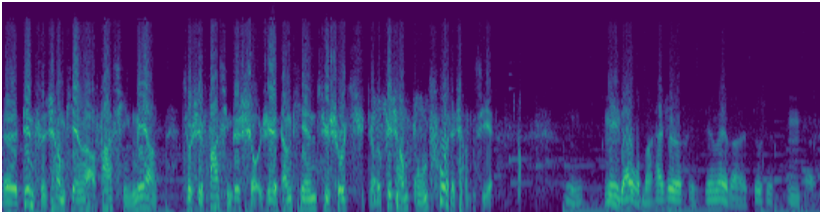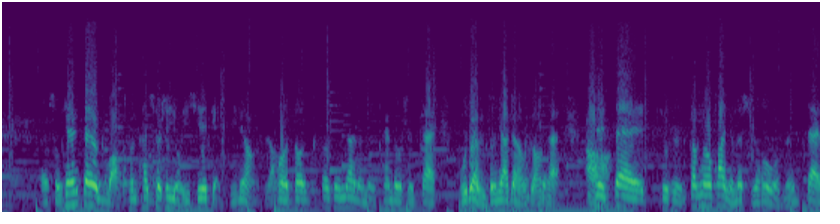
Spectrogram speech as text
呃，电子唱片啊，发行量就是发行的首日当天，据说取得了非常不错的成绩。嗯，这一点我们还是很欣慰的，就是嗯呃，首先在网上它确实有一些点击量，然后到到现在呢，每天都是在不断的增加这样的状态。啊这在就是刚刚发行的时候，我们在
